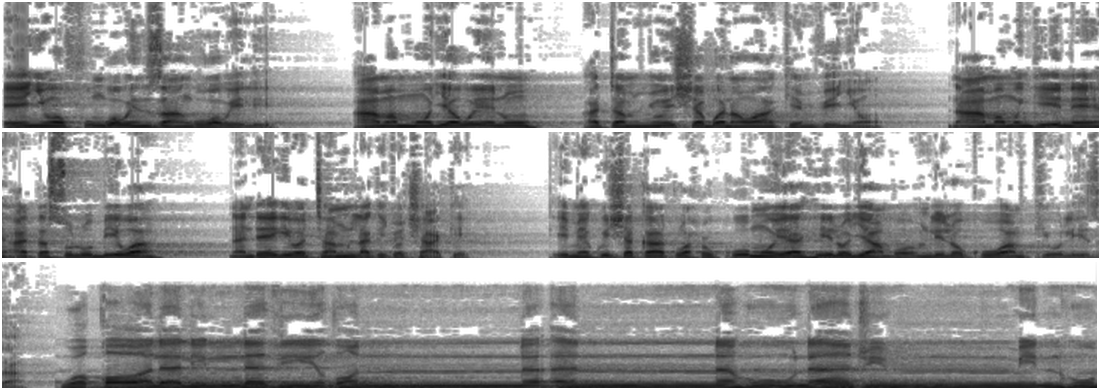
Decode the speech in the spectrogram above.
Enyi wafungwa wenzangu wawili ama mmoja wenu atamnywesha bwana wake mvinyo. na ama mwingine atasulubiwa na ndege watamla kichwa chake imekwisha katwa hukumu ya hilo jambo mlilokuwa mkiuliza وقال للذي ظن أنه ناج منه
